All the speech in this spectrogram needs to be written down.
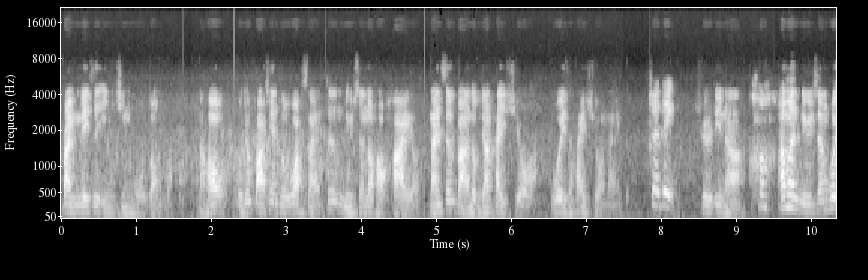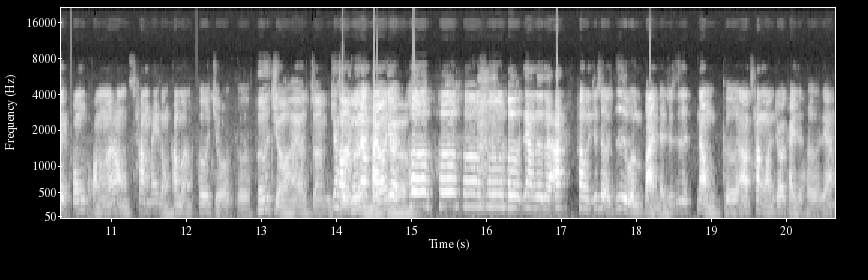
办类似迎新活动吧。然后我就发现说，哇塞，这女生都好嗨哦，男生反而都比较害羞啊，我也是害羞的那一个。确定？确定啊，哦，他们女生会疯狂的那种唱那种他们喝酒的歌，喝酒还有专门就好比说像台湾就喝喝喝喝喝这样，对不对啊？他们就是有日文版的，就是那种歌，然后唱完就会开始喝这样，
